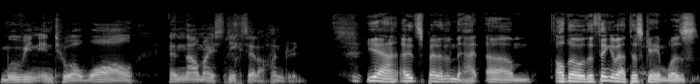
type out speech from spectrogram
moving into a wall, and now my sneak's at hundred. Yeah, it's better than that. Um, although the thing about this game was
